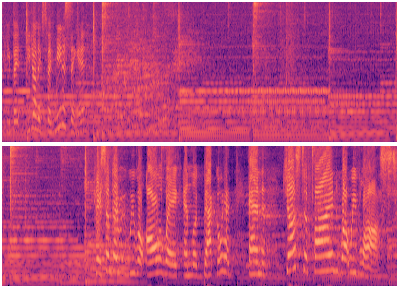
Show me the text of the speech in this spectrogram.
Karaoke, but you don't expect me to sing it. Okay, someday we will all awake and look back. Go ahead. And just to find what we've lost.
